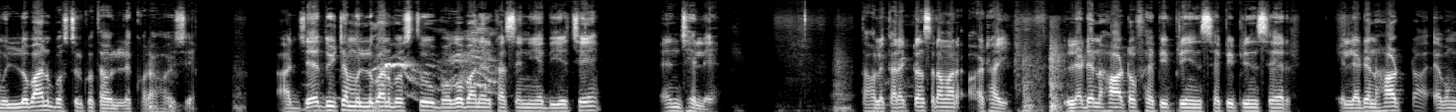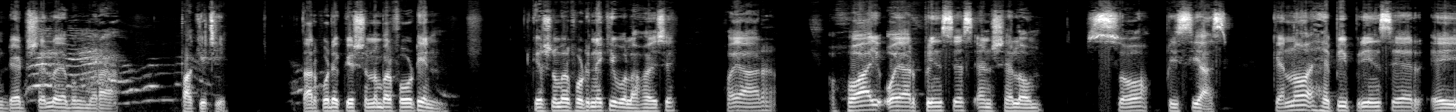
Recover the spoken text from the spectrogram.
মূল্যবান বস্তুর কথা উল্লেখ করা হয়েছে। আর যে দুইটা মূল্যবান বস্তু ভগবানের কাছে নিয়ে দিয়েছে, এঞ্জেলে। তাহলে কারেক্ট আনসার আমার, এটাই। Leaden heart of happy prince happy প্রিন্সের এই লেডেন হার্টটা এবং ডেড সেলো এবং মরা পাখিটি। তারপরে question number fourteen question number ফোরটিনে কি বলা হয়েছে? Where why were prince's and শেলম সো প্রিসিয়াস কেন হ্যাপি প্রিন্সের এই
